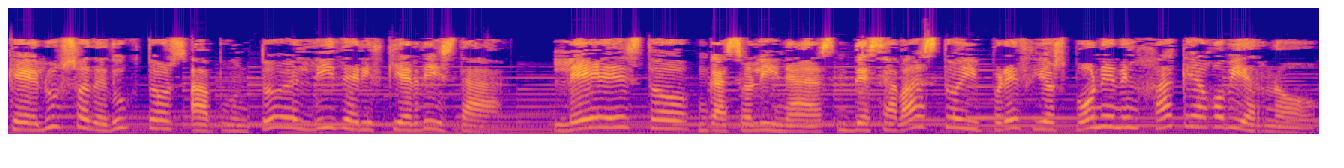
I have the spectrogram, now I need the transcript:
que el uso de ductos, apuntó el líder izquierdista. Lee esto, gasolinas, desabasto y precios ponen en jaque a gobierno.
